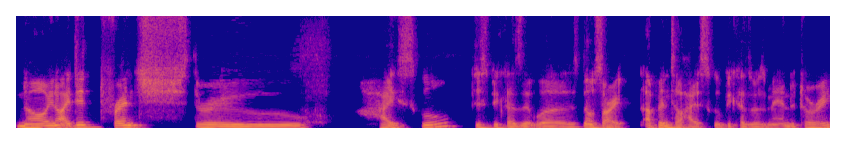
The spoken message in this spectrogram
No, you know, I did French through high school just because it was no, sorry, up until high school because it was mandatory.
